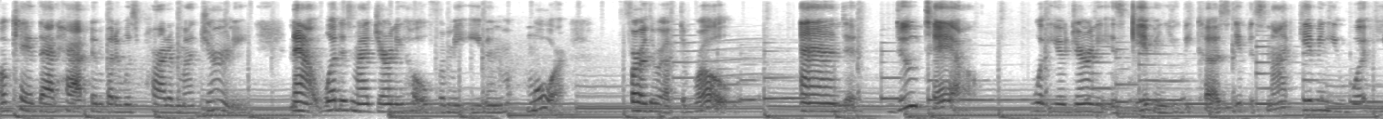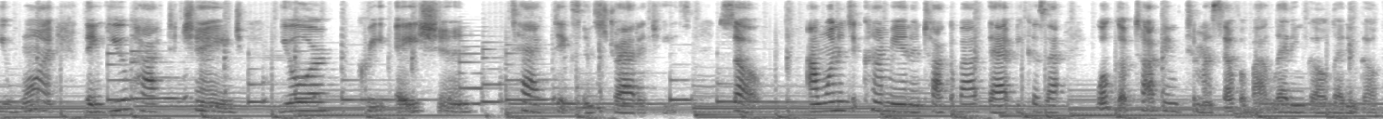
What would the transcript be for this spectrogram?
okay, that happened, but it was part of my journey. Now, what does my journey hold for me even more further up the road? And do tell what your journey is giving you because if it's not giving you what you want, then you have to change your creation tactics and strategies. So, I wanted to come in and talk about that because I woke up talking to myself about letting go, letting go.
